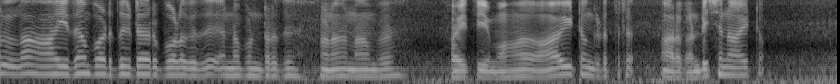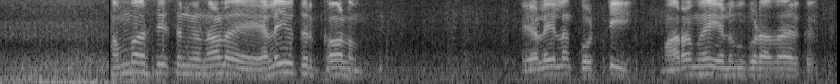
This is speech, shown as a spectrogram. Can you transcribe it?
எல்லாம் ஆகி தான் படுத்துக்கிட்டாரு போலக்குது என்ன பண்ணுறது ஆனால் நாம் பைத்தியமாக ஆகிட்டோம் கிட்டத்தட்ட. அரை கண்டிஷன் ஆகிட்டோம் சம்மர் சீசனுங்கிறதுனால இலையுதிர் காலம் இலையெல்லாம் கொட்டி மரமே எலும்பு கூட தான் இருக்குது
